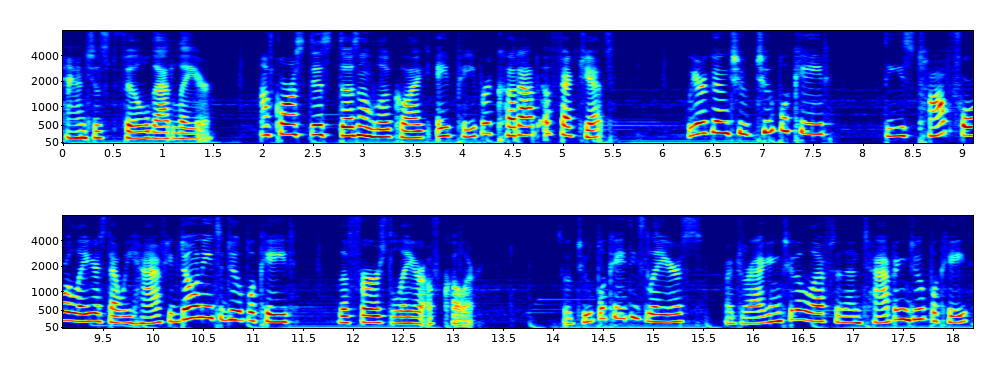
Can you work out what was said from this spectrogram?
and just fill that layer. Of course, this doesn't look like a paper cutout effect yet. We are going to duplicate these top four layers that we have. You don't need to duplicate the first layer of color. So duplicate these layers by dragging to the left and then tapping duplicate.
